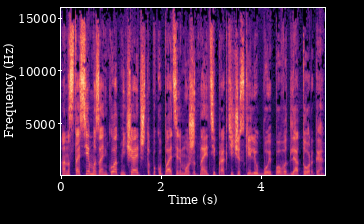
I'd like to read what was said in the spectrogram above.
Анастасия Мазанько отмечает, что покупатель может найти практически любой повод для торга.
